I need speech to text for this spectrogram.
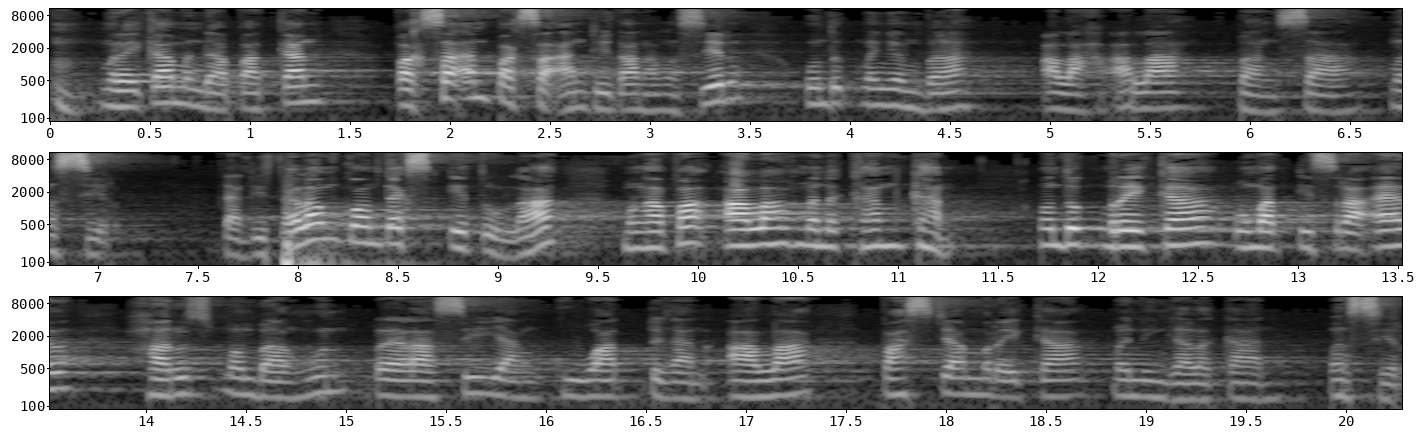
mereka mendapatkan paksaan-paksaan di tanah Mesir untuk menyembah Allah-Allah bangsa Mesir. Dan di dalam konteks itulah mengapa Allah menekankan untuk mereka umat Israel harus membangun relasi yang kuat dengan Allah pasca mereka meninggalkan Mesir.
